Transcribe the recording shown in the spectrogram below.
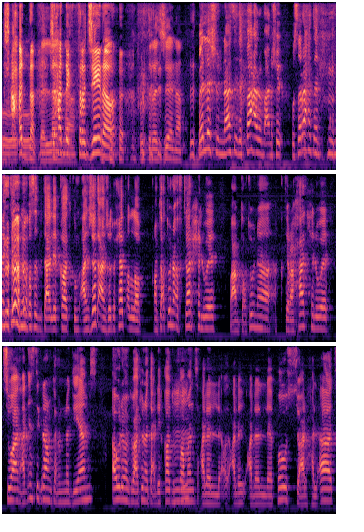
شحدنا شحدنا ترجينا. وترجينا. بلشوا الناس يتفاعلوا معنا شوي وصراحة إحنا كثير بننبسط بتعليقاتكم. عن جد عن جد. وحياة الله. عم تعطونا أفكار حلوة وعم تعطونا اقتراحات حلوة سواء على الإنستغرام تعملوا لنا DMs أو لما تبعتونا تعليقات. و comments على ال على ال على ال post وعلى الحلقات.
